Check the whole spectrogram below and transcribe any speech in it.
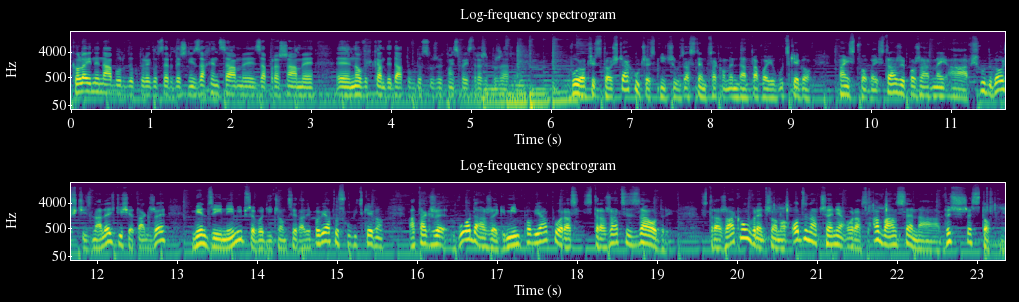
kolejny nabór, do którego serdecznie zachęcamy, zapraszamy e, nowych kandydatów do służby w Państwowej Straży Pożarnej. W uroczystościach uczestniczył zastępca komendanta wojewódzkiego Państwowej Straży Pożarnej, a wśród gości znaleźli się także m.in. przewodniczący Rady Powiatu Słubickiego, a także włodarze gmin powiatu oraz strażacy z Zaodry. Strażakom wręczono odznaczenia oraz awanse na wyższe stopnie.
